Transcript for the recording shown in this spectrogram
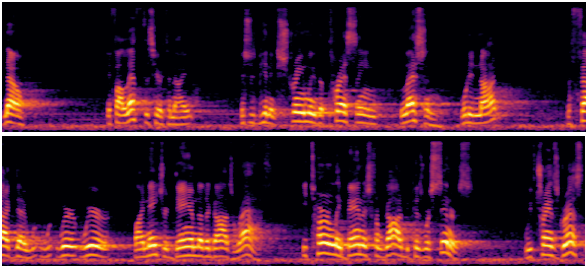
Now, if I left this here tonight, this would be an extremely depressing lesson, would it not? The fact that we're, we're by nature damned under God's wrath, eternally banished from God because we're sinners. We've transgressed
